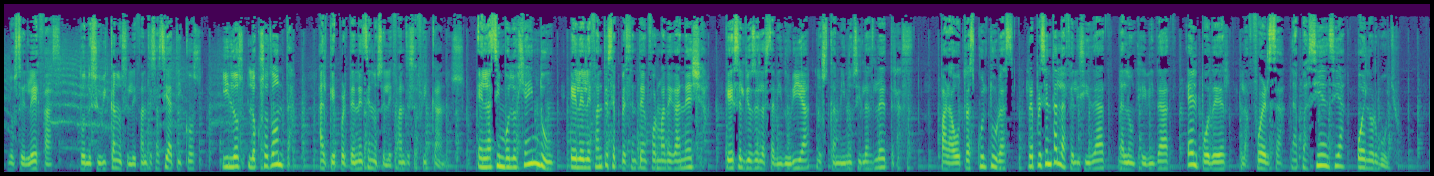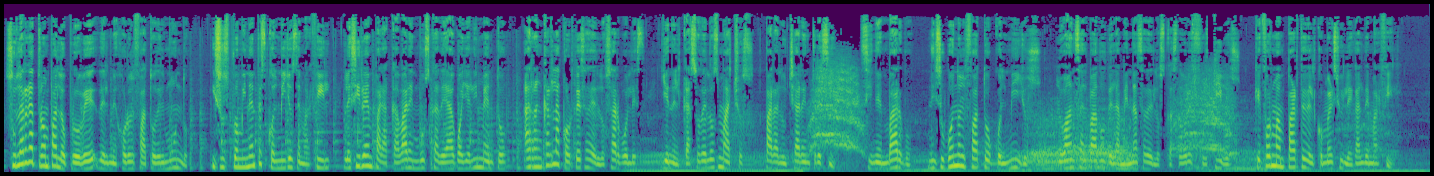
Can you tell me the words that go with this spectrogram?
los elefas, donde se ubican los elefantes asiáticos, y los loxodonta, al que pertenecen los elefantes africanos. En la simbología hindú, el elefante se presenta en forma de Ganesha, que es el dios de la sabiduría, los caminos y las letras. Para otras culturas, representa la felicidad, la longevidad, el poder, la fuerza, la paciencia o el orgullo. Su larga trompa lo provee del mejor olfato del mundo, y sus prominentes colmillos de marfil le sirven para cavar en busca de agua y alimento, arrancar la corteza de los árboles y, en el caso de los machos, para luchar entre sí. Sin embargo, ni su buen olfato o colmillos lo han salvado de la amenaza de los cazadores furtivos que forman parte del comercio ilegal de marfil.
